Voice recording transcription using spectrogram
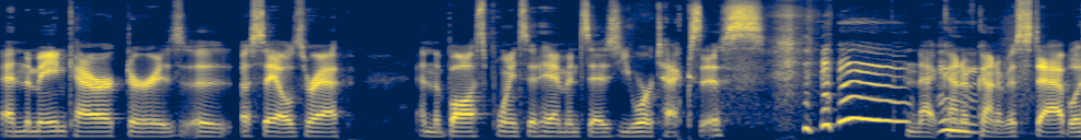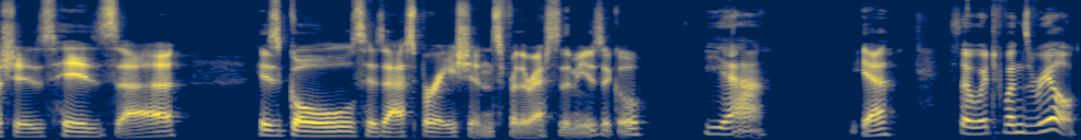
and the main character is a, a sales rep, and the boss points at him and says, "You're Texas," and that kind of mm. kind of establishes his uh, his goals, his aspirations for the rest of the musical. Yeah. Yeah. So which one's real?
